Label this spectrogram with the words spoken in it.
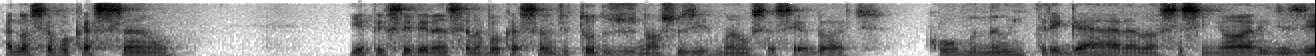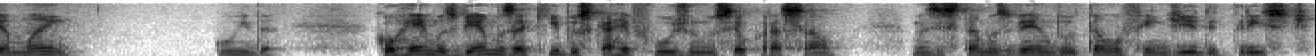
a nossa vocação e a perseverança na vocação de todos os nossos irmãos sacerdotes. Como não entregar a Nossa Senhora e dizer, mãe, cuida. Corremos, viemos aqui buscar refúgio no seu coração, mas estamos vendo-o tão ofendido e triste.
